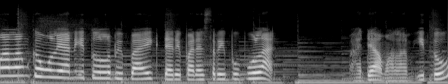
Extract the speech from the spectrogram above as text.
Malam kemuliaan itu lebih baik daripada seribu bulan. Pada malam itu,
